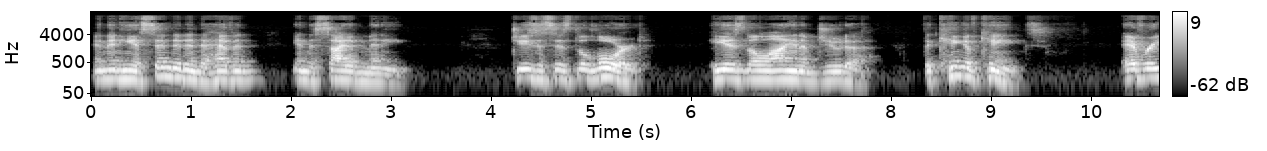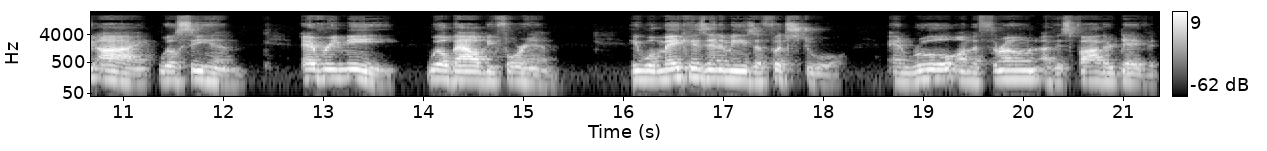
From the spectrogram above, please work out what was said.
and then he ascended into heaven in the sight of many. Jesus is the Lord. He is the Lion of Judah, the King of Kings. Every eye will see him, every knee will bow before him. He will make his enemies a footstool and rule on the throne of his father David.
